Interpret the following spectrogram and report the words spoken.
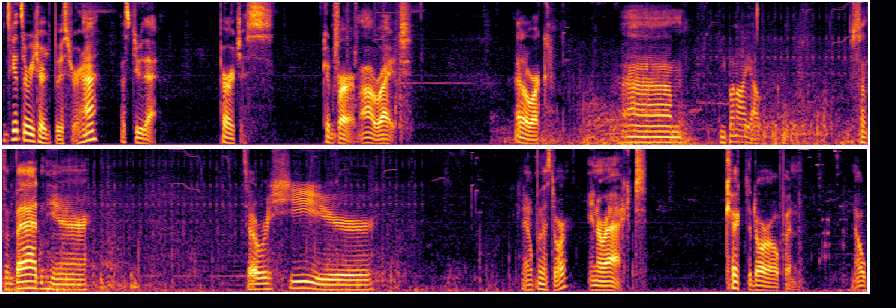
Let's get the recharge booster, huh? Let's do that. Purchase. Confirm. All right. That'll work. Um, Keep an eye out. there's something bad in here. It's over here. Can I open this door? Interact. Kick the door open. Nope.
